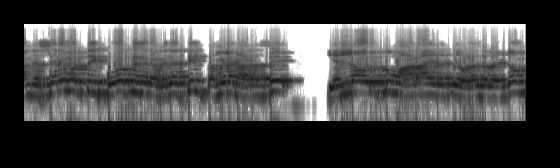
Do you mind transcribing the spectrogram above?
அந்த சிரமத்தை போக்குகிற விதத்தில் தமிழக அரசு எல்லோருக்கும் ஆறாயிரத்தை வழங்க வேண்டும்.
